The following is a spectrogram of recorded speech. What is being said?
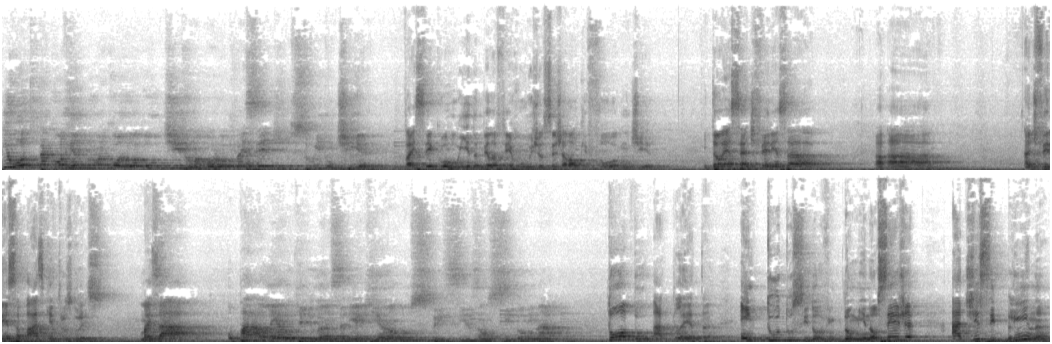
E o outro está correndo por uma coroa corruptível, uma coroa que vai ser destruída um dia, vai ser corroída pela ferrugem, ou seja lá o que for, um dia. Então essa é a diferença a, a, diferença básica entre os dois. Mas a, o paralelo que ele lança ali é que ambos precisam se dominar. Todo atleta em tudo se domina, ou seja, a disciplina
